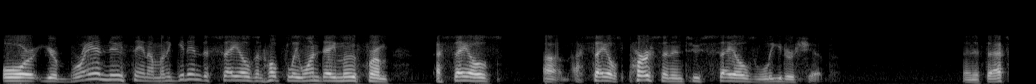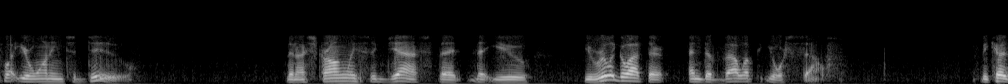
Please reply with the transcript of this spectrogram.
or you're brand new saying I'm going to get into sales and hopefully one day move from a sales uh, a salesperson into sales leadership. and if that's what you're wanting to do, then I strongly suggest that that you you really go out there and develop yourself. Because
